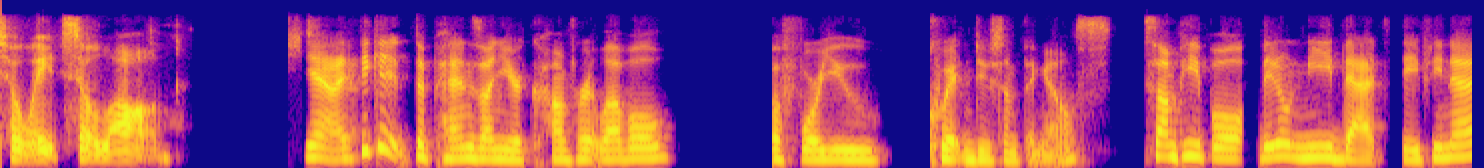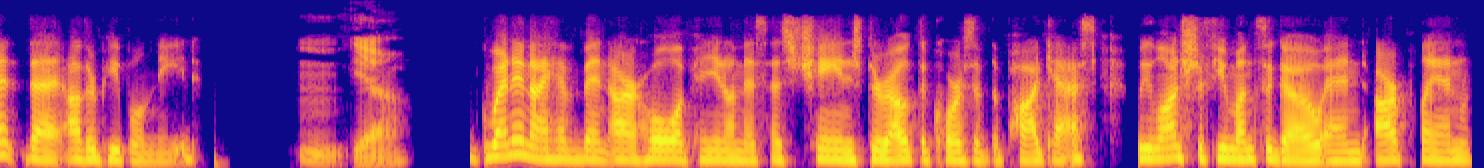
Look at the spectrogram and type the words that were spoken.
to wait so long. Yeah, I think it depends on your comfort level before you quit and do something else. Some people, they don't need that safety net that other people need. Mm, yeah. Gwen and I have been, our whole opinion on this has changed throughout the course of the podcast. We launched a few months ago, and our plan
